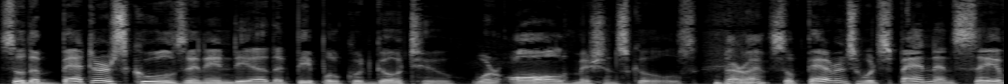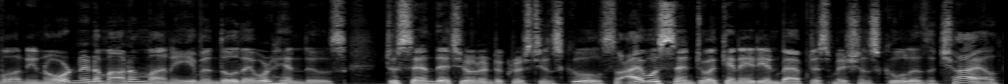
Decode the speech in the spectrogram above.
So the better schools in India that people could go to were all mission schools. Right? So parents would spend and save an inordinate amount of money, even though they were Hindus, to send their children to Christian schools. So I was sent to a Canadian Baptist mission school as a child,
